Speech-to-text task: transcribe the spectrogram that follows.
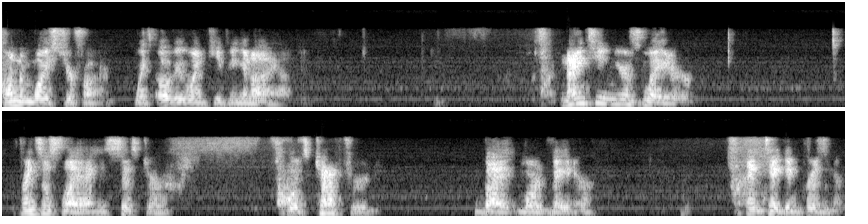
on a moisture farm, with Obi-Wan keeping an eye on him. 19 years later, Princess Leia, his sister, was captured by Lord Vader and taken prisoner,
